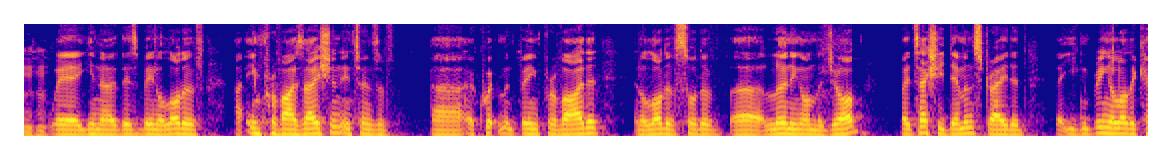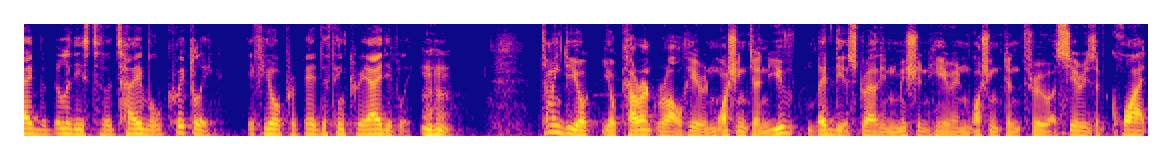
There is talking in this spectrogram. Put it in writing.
mm-hmm. where, you know, there's been a lot of uh, improvisation in terms of uh, equipment being provided and a lot of sort of uh, learning on the job. But it's actually demonstrated that you can bring a lot of capabilities to the table quickly if you're prepared to think creatively. Mm-hmm. Coming to your, your current role here in Washington, you've led the Australian mission here in Washington through a series of quite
